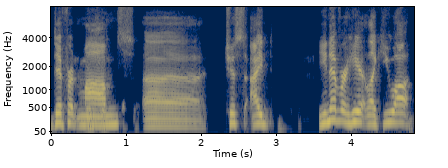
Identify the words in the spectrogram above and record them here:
different moms. Uh, just I, you never hear like you all.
